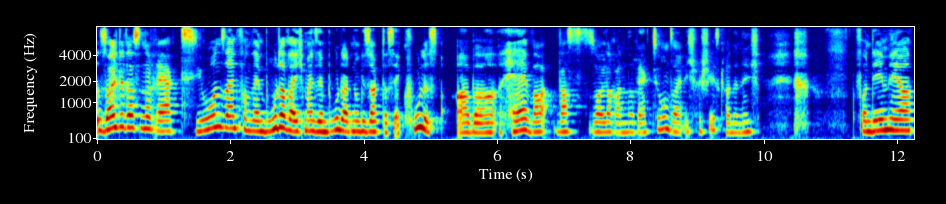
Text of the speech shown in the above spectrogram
sollte das eine Reaktion sein von seinem Bruder? Weil ich meine, sein Bruder hat nur gesagt, dass er cool ist. Aber, hä, wa was soll daran eine Reaktion sein? Ich verstehe es gerade nicht. Von dem her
